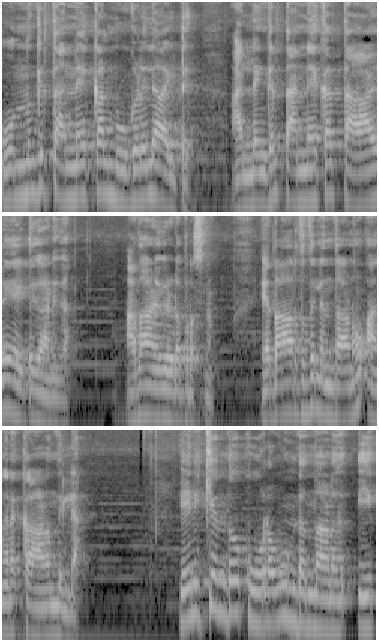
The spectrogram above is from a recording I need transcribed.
ഒന്നുകിൽ തന്നേക്കാൾ മുകളിലായിട്ട് അല്ലെങ്കിൽ തന്നേക്കാൾ താഴെയായിട്ട് കാണുക. അതാണ് ഇവരുടെ പ്രശ്നം. യഥാർത്ഥത്തിൽ എന്താണോ അങ്ങനെ കാണുന്നില്ല. എനിക്കെന്തോ കുറവുണ്ടെന്നാണ് ഈ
